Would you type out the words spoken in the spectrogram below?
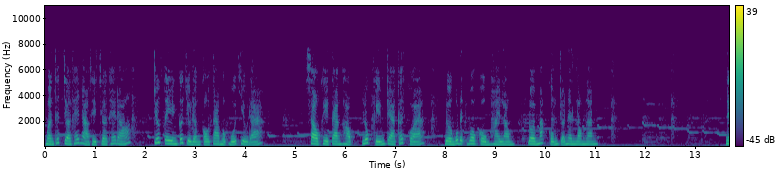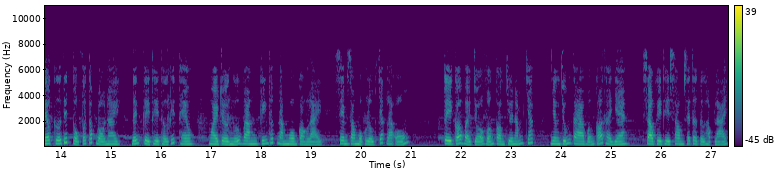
mình thích chơi thế nào thì chơi thế đó. Trước tiên cứ chịu đựng cậu ta một buổi chiều đã. Sau khi tan học, lúc kiểm tra kết quả, đường của địch vô cùng hài lòng, đôi mắt cũng trở nên long lanh. Nếu cứ tiếp tục với tốc độ này, đến kỳ thi thử tiếp theo, ngoài trừ ngữ văn kiến thức năm môn còn lại, xem xong một lượt chắc là ổn. Tuy có vài chỗ vẫn còn chưa nắm chắc, nhưng chúng ta vẫn có thời gian, sau khi thi xong sẽ từ từ học lại.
